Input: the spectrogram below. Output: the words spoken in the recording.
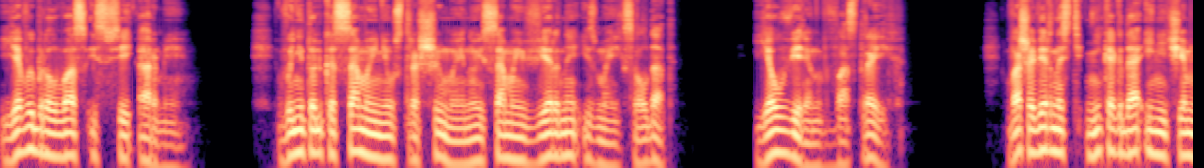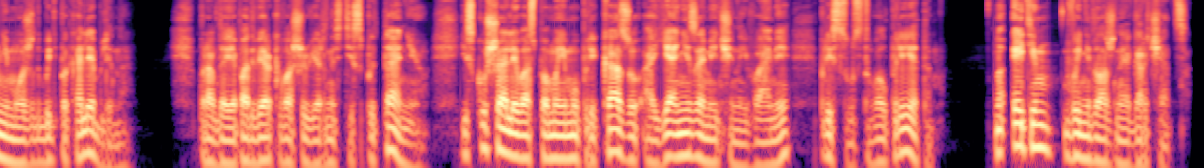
«Я выбрал вас из всей армии. Вы не только самые неустрашимые, но и самые верные из моих солдат. Я уверен в вас троих. Ваша верность никогда и ничем не может быть поколеблена. Правда, я подверг вашу верность испытанию. Искушали вас по моему приказу, а я, незамеченный вами, присутствовал при этом но этим вы не должны огорчаться.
